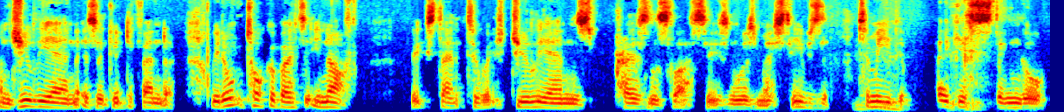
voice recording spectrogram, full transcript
And Jullien is a good defender. We don't talk about it enough. The extent to which Jullien's presence last season was missed. He was, to me, the biggest single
